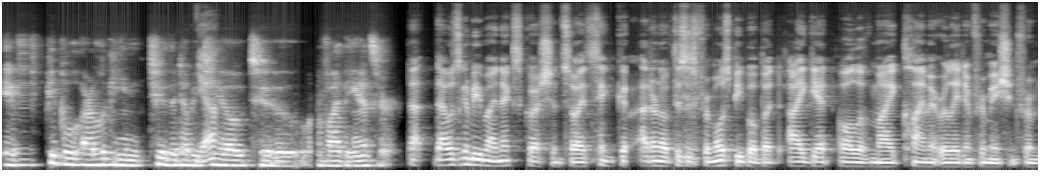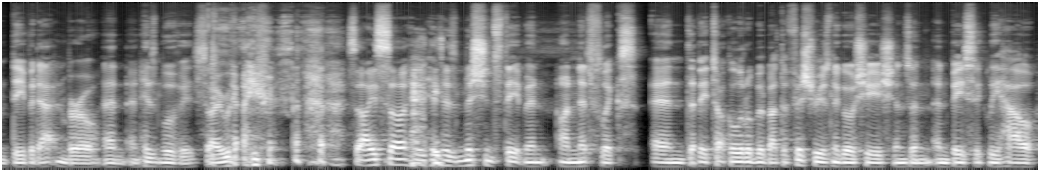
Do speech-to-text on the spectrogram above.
if people are looking to the WTO yeah. to provide the answer. That that was going to be my next question. So I think I don't know if this is for most people, but I get all of my climate related information from David Attenborough and, and his movies. So I, I so I saw his, his mission statement on Netflix, and they talk a little bit about the fisheries negotiations and and basically how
